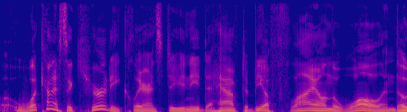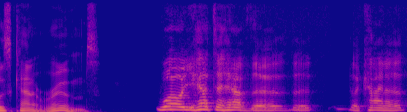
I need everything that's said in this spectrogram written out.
Uh, What kind of security clearance do you need to have to be a fly on the wall in those kind of rooms? Well, you had to have the the the kind of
